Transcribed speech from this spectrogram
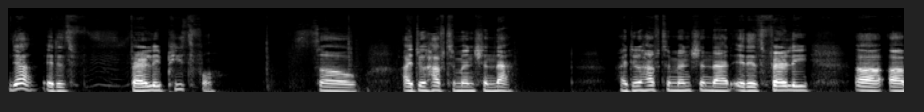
yeah, it is fairly peaceful. So I do have to mention that. I do have to mention that it is fairly uh, uh,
